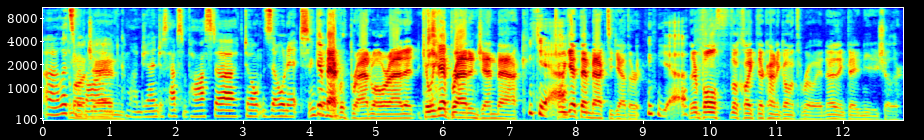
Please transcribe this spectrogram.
Uh let's Come move on, on. Come on, Jen. Just have some pasta. Don't zone it. And get back with Brad while we're at it. Can we get Brad and Jen back? Yeah. Can we get them back together? Yeah. They're both look like they're kind of going through it, and I think they need each other.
